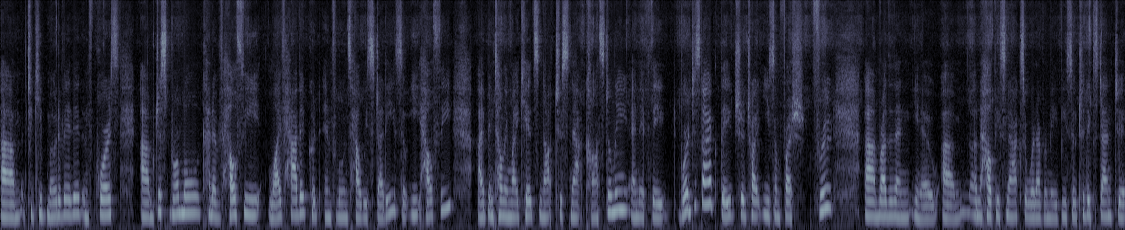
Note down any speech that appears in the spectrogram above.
um, to keep motivated. And of course, um, just normal kind of healthy life habit could influence how we study. So eat healthy. I've been telling my kids not to snack constantly, and if they were to snack, they should try to eat some fresh fruit um, rather than you know um, unhealthy snacks or whatever may be. So to the extent to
